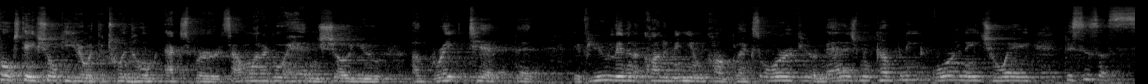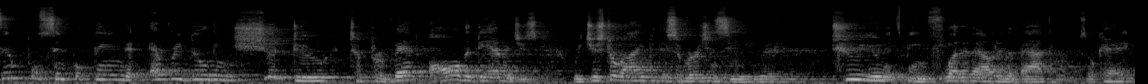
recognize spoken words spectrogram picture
folks, Dave Scholke here with the Twin Home Experts. I want to go ahead and show you a great tip that if you live in a condominium complex or if you're a management company or an HOA, this is a simple, simple thing that every building should do to prevent all the damages. We just arrived at this emergency with two units being flooded out in the bathrooms, okay?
